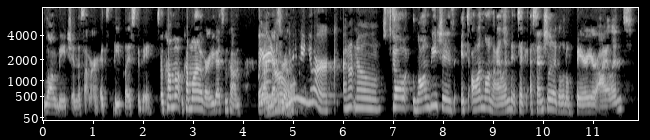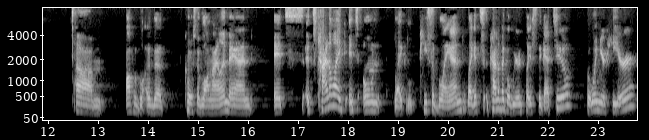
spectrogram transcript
long beach in the summer it's the place to be so come on come on over you guys can come We Where in, where in New York? I don't know. so long beach is it's on long island it's like essentially like a little barrier island um off of the coast of long island and it's it's kind of like its own like piece of land like it's kind of like a weird place to get to but when you're here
